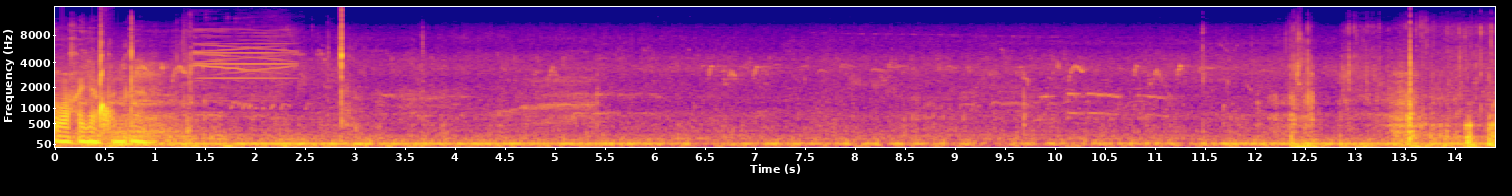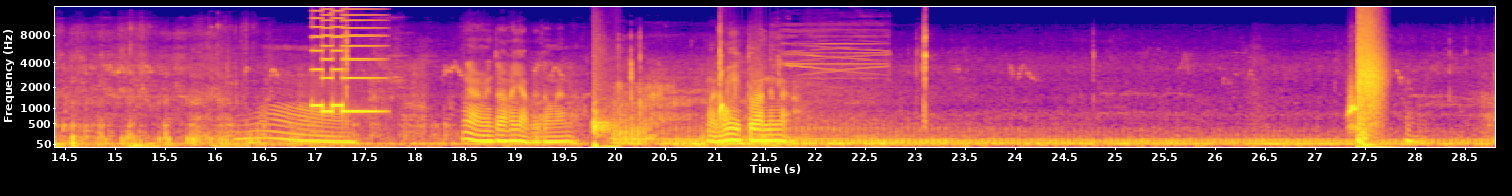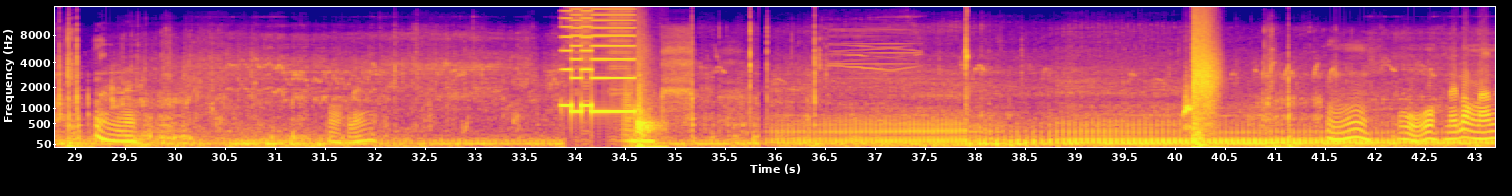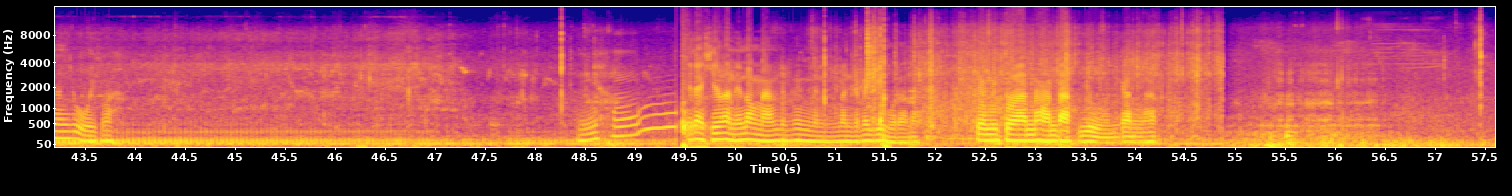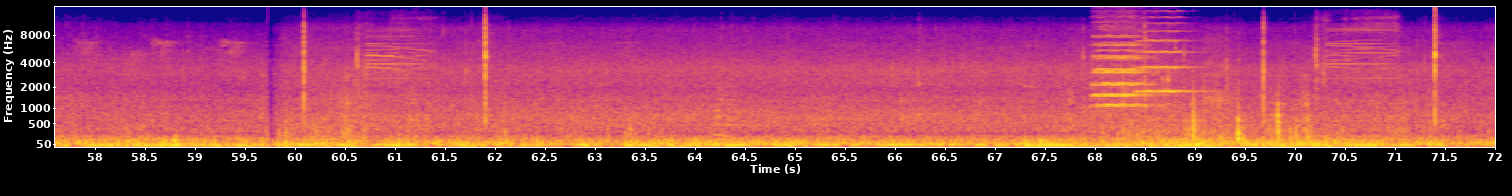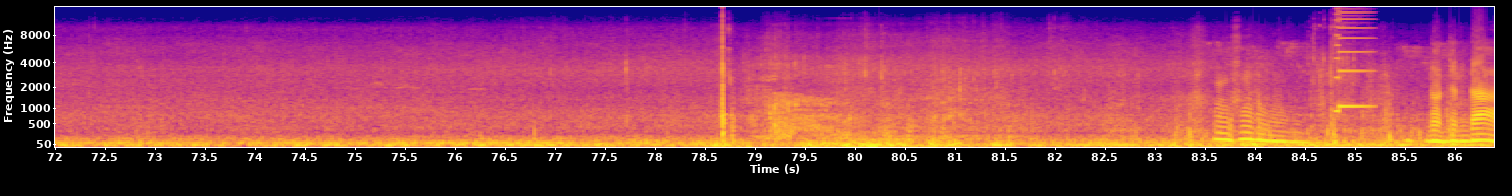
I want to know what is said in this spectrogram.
ตัวขยับเพื่อนๆอ๋อเนี่ยมีตัวขยับอยู่ตรงนั้นอะเหมือนมีอีกตัวนึงอะ นั่นไง อกแล้วอืมโอ้โห ในร่องน้ำยังอยู่อีกว่ะนี่ฮที่ได้คิดว่าในร่องน้ำจะไม่มันมันจะไม่อยู่แล้วนะยังมีตัวนอนดักอยู่เหมือนกันนะครับ เดินจนได้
